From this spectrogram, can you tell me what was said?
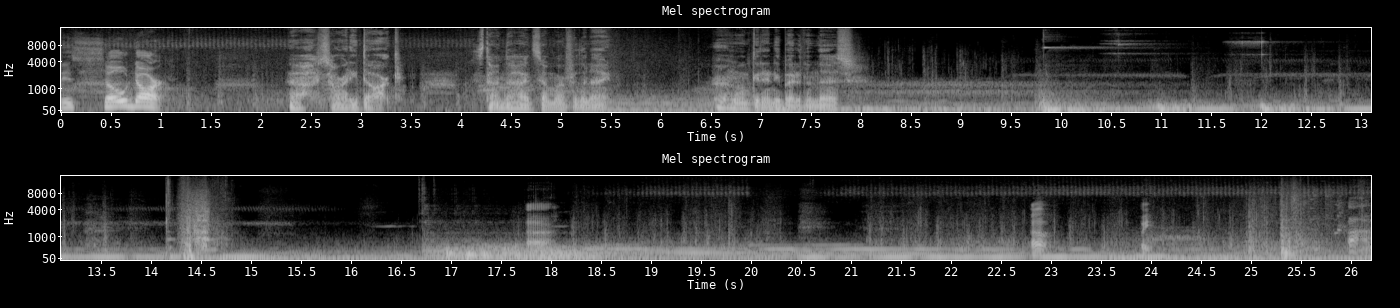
It is so dark. Oh, it's already dark. It's time to hide somewhere for the night. It won't get any better than this. Uh. Oh. Wait. Ah.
